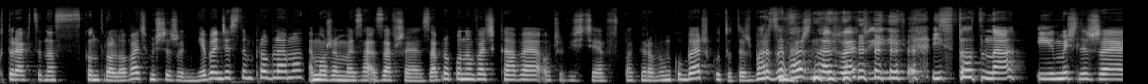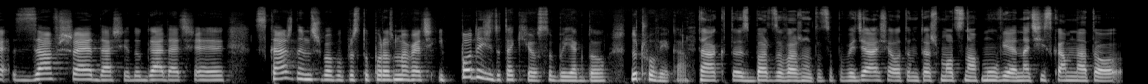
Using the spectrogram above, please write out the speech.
która chce nas skontrolować. Myślę, że nie będzie z tym problemu. Możemy za, zawsze zaproponować kawę, oczywiście w papierowym kubeczku, to też bardzo ważna rzecz i istotna. I myślę, że zawsze da się dogadać. E, Z każdym trzeba po prostu prostu porozmawiać i podejść do takiej osoby jak do, do człowieka. Tak, to jest bardzo ważne, to co powiedziałaś, ja o tym też mocno mówię, naciskam na to.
